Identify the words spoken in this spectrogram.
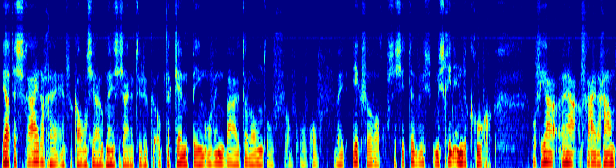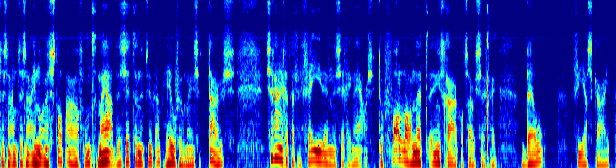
Ja, het is vrijdag hè, en vakantie ook. Mensen zijn natuurlijk op de camping of in het buitenland of, of, of, weet ik veel wat. Of ze zitten mis- misschien in de kroeg. Of ja, ja vrijdagavond is nou, is nou eenmaal een stapavond. Maar ja, er zitten natuurlijk ook heel veel mensen thuis. Ze krijgen te vervelen en dan zeg ik, nou ja, als je toevallig net inschakelt zou ik zeggen, bel via Skype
